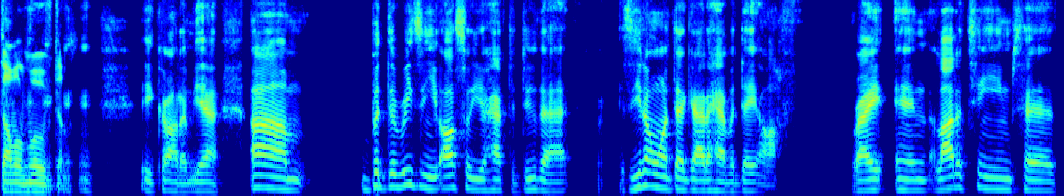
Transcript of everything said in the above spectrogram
double moved him. he caught him. Yeah. Um, but the reason you also you have to do that is you don't want that guy to have a day off, right? And a lot of teams have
